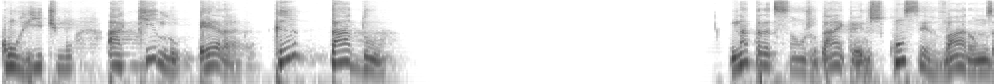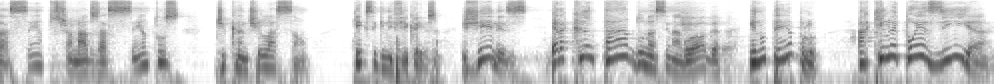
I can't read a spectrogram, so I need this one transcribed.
com ritmo. Aquilo era cantado. Na tradição judaica, eles conservaram uns assentos chamados assentos de cantilação. O que, que significa isso? Gênesis era cantado na sinagoga e no templo. Aquilo é poesia.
